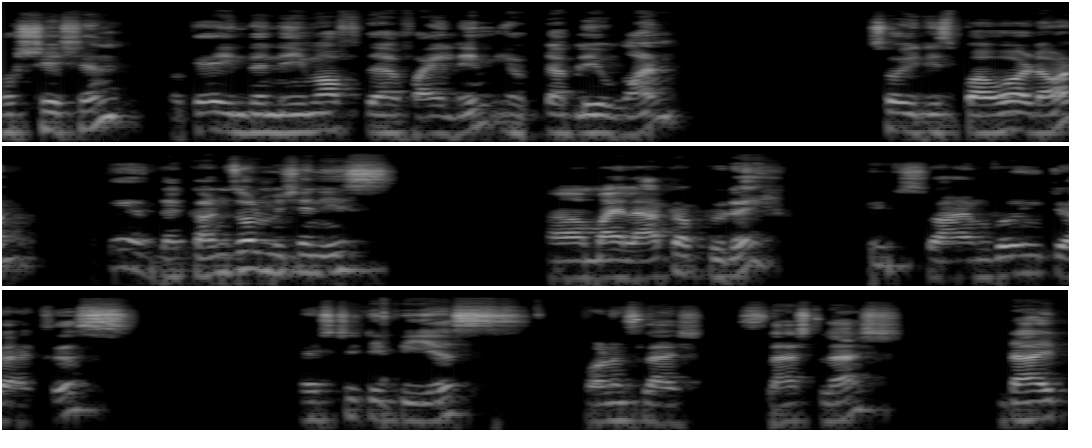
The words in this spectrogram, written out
workstation okay in the name of the file name fw1 so it is powered on okay. The console machine is uh, my laptop today. Okay, so i'm going to access https colon slash slash slash. The ip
